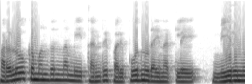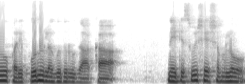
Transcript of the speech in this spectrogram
పరలోకమందున్న మీ తండ్రి పరిపూర్ణుడైనట్లే మీరును పరిపూర్ణులగుదురుగాక. నేటి సువిశేషంలో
